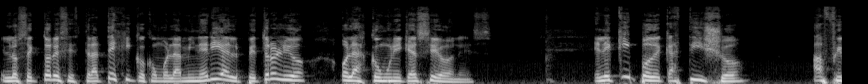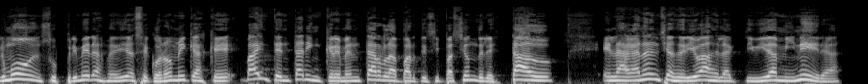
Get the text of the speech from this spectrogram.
en los sectores estratégicos como la minería, el petróleo o las comunicaciones. El equipo de Castillo afirmó en sus primeras medidas económicas que va a intentar incrementar la participación del Estado en las ganancias derivadas de la actividad minera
